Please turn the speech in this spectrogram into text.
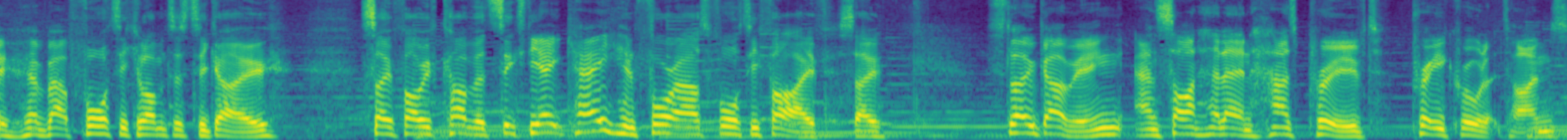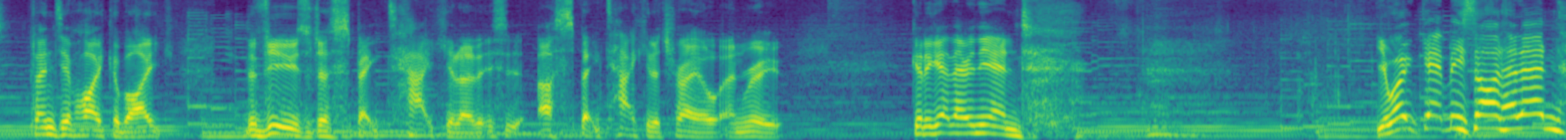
We have about 40 kilometers to go. So far we've covered 68k in 4 hours 45. So slow going and Sarn Helen has proved pretty cruel at times. Plenty of hike-a-bike. The views are just spectacular. It's a spectacular trail and route. Gonna get there in the end. You won't get me, Sarn Helen.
